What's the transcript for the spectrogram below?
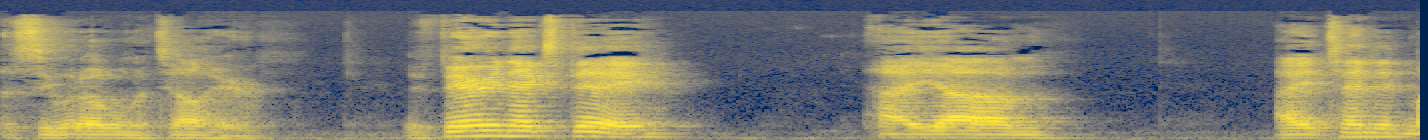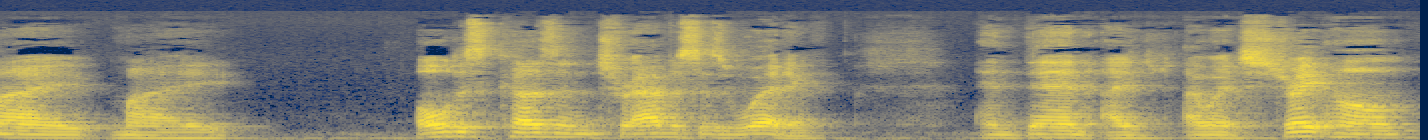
let's see what I want to tell here. The very next day, I um, I attended my my oldest cousin Travis's wedding, and then I I went straight home.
